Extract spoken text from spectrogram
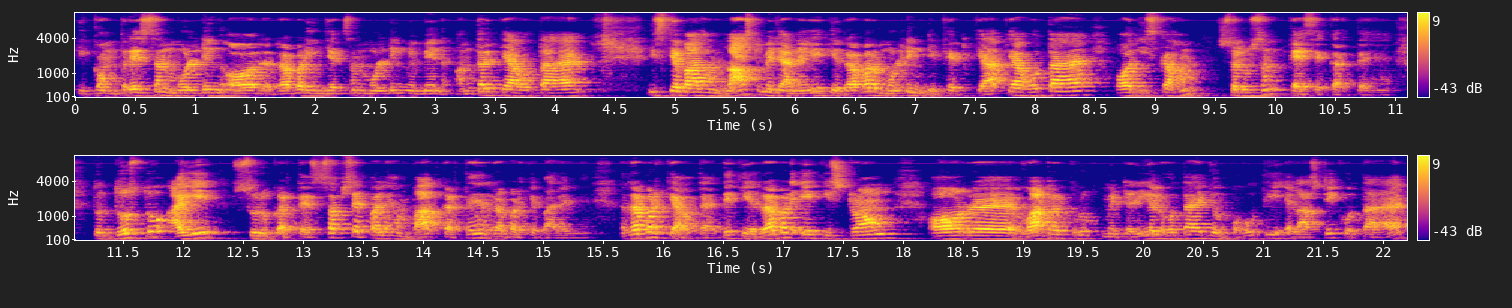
कि compression moulding rubber injection moulding में मेन अंतर क्या होता है? इसके बाद हम लास्ट में जानेंगे कि रबर मोल्डिंग डिफेक्ट क्या क्या होता है और इसका हम सोल्यूशन कैसे करते हैं। तो दोस्तों, आइए शुरू करते हैं। सबसे पहले हम बात करते हैं रबड़ के बारे में। रबड़ क्या होता है? देखिए रबड़ एक स्ट्रॉन्ग और वाटर प्रूफ मटेरियल होता है जो बहुत ही इलास्टिक होता है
